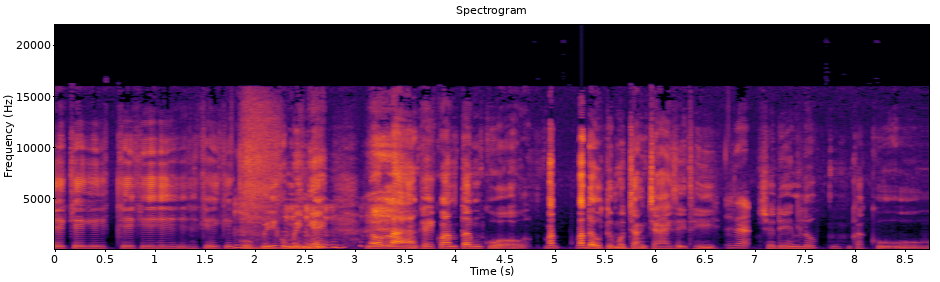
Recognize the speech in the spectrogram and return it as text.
cái cái cái cái cái cái, cái cổ quý của mình ấy nó là cái quan tâm của bắt bắt đầu từ một chàng trai dậy thì dạ. cho đến lúc các cụ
